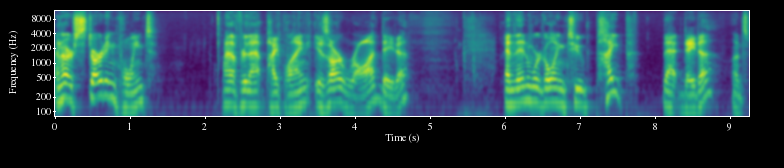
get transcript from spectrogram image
And our starting point uh, for that pipeline is our raw data. And then we're going to pipe that data. That's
